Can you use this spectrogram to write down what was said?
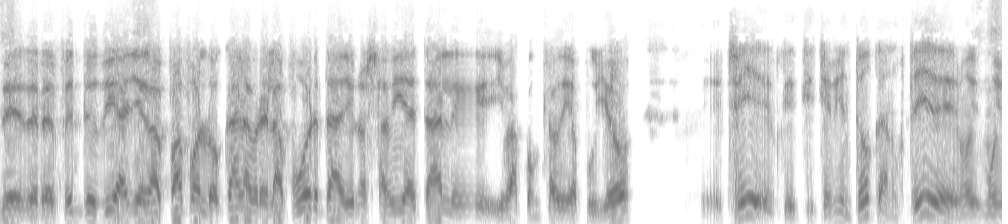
De, de repente un día llega Papo al local, abre la puerta, yo no sabía y tal, iba con Claudia Puyó, che, qué, qué- bien tocan ustedes, muy muy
